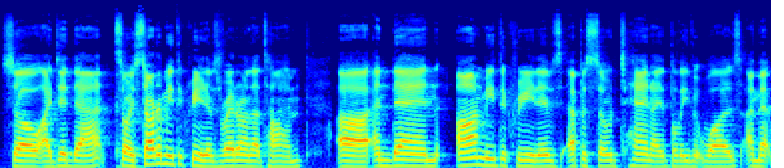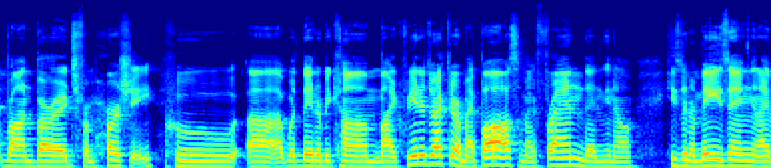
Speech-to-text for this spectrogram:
So I did that. So I started Meet the Creatives right around that time. Uh, and then on Meet the Creatives, episode 10, I believe it was, I met Ron Burridge from Hershey, who uh, would later become my creative director, and my boss, and my friend. And, you know, he's been amazing, and I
